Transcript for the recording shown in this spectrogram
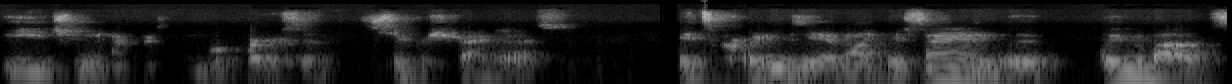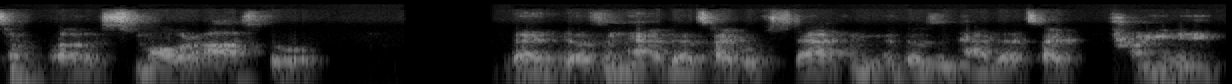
each and every single person. Super strenuous. It's crazy. And like you're saying, the thing about some, a smaller hospital that doesn't have that type of staffing, that doesn't have that type of training,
